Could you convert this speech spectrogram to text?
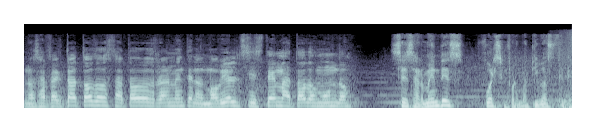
nos afectó a todos, a todos realmente nos movió el sistema, a todo mundo. César Méndez, Fuerza Informativa Azteca.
